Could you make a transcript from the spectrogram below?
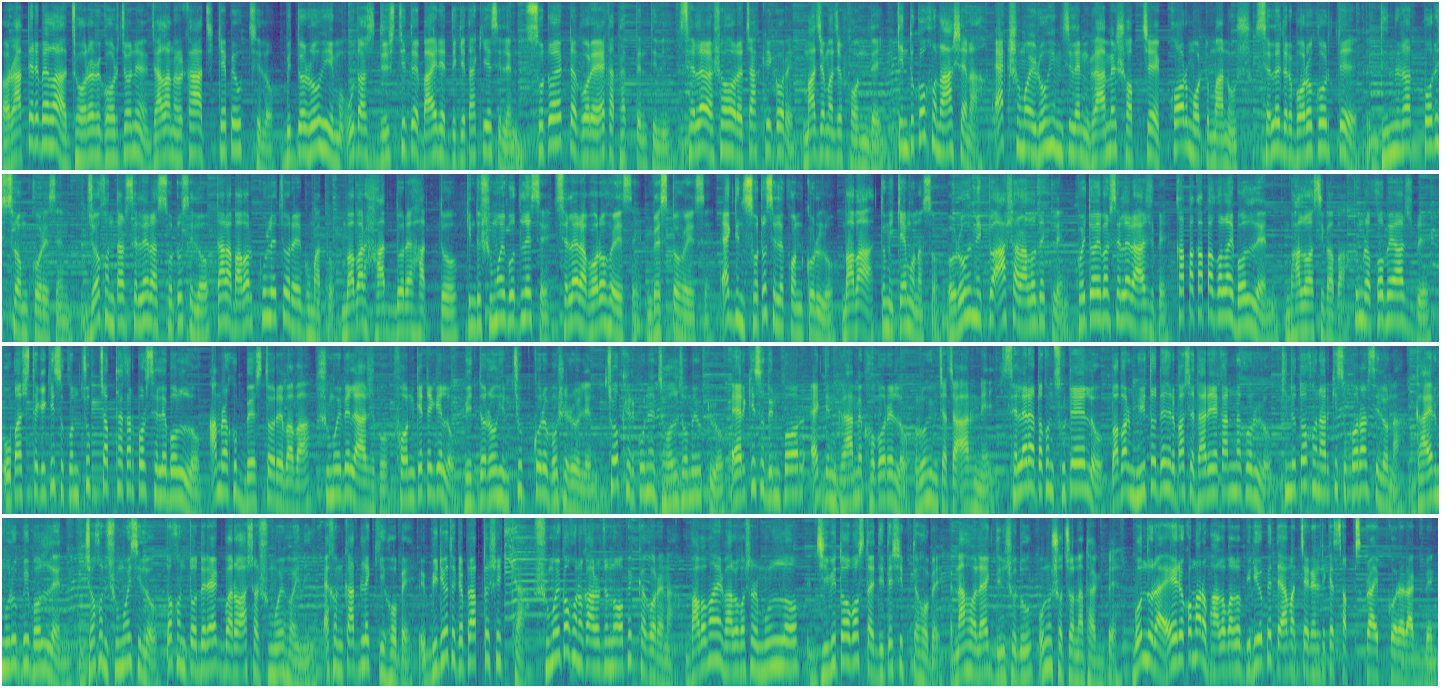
রাতের বেলা ঝড়ের গর্জনে জ্বালানোর কাজ কেঁপে উঠছিল। বৃদ্ধ রহিম উদাস দৃষ্টিতে বাইরের দিকে তাকিয়েছিলেন। ছোট একটা ঘরে একা থাকতেন তিনি। ছেলেরা শহরে চাকরি করে, মাঝে মাঝে ফোন দেয়, কিন্তু কখনো আসে না। এক সময় রহিম ছিলেন গ্রামের সবচেয়ে কর্মট মানুষ। ছেলেদের বড় করতে দিনরাত পরিশ্রম করেছেন। যখন তার ছেলেরা ছোট ছিল, তারা বাবার কুলে চড়ে ঘুমাতো। বাবার হাত ধরে হাঁটতো, কিন্তু সময় বদলেছে। ছেলেরা বড় হয়েছে, ব্যস্ত হয়েছে। একদিন ছোট ছেলে ফোন করল, বাবা, তুমি কেমন আছো? রহিম একটু আশার আলো দেখলেন। হয়তো এবার ছেলেরা আসবে। কাপা কাপা গলায় বললেন, ভালো আছি বাবা, তোমরা কবে আসবে? ওপাশ থেকে কিছুক্ষণ চুপচাপ থাকার পর ছেলে বলল, আমরা খুব ব্যস্ত রে বাবা, সময় পেলে আসব। ফোন কেটে গেল। বৃদ্ধ রহিম চুপ করে বসে রইলেন। চোখের কোণে জল জমে উঠল। এর কিছুদিন পর একদিন গ্রামে খবর এলো, রহিম চাচা আর নেই। ছেলেরা তখন ছুটে এলো, বাবার মৃতদেহের পাশে দাঁড়িয়ে কান্না করল, কিন্তু তখন আর কিছু করার ছিল না। গায়ের মুরব্বী বললেন, যখন সময় ছিল, তখন তোদের একবারও আসার সময় হয়নি। এখন কাঁদলে কি হবে? ভিডিও থেকে প্রাপ্ত শিক্ষা। সময় কখনো কারোর জন্য অপেক্ষা করে না। বাবা মায়ের ভালোবাসার মূল্য জীবিত অবস্থায় দিতে শিখতে হবে। না হলে একদিন শুধু অনুশোচনা থাকবে। বন্ধুরা এরকম আরও ভালো ভালো ভিডিও পেতে আমার চ্যানেলটিকে সাবস্ক্রাইব করে রাখবেন।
